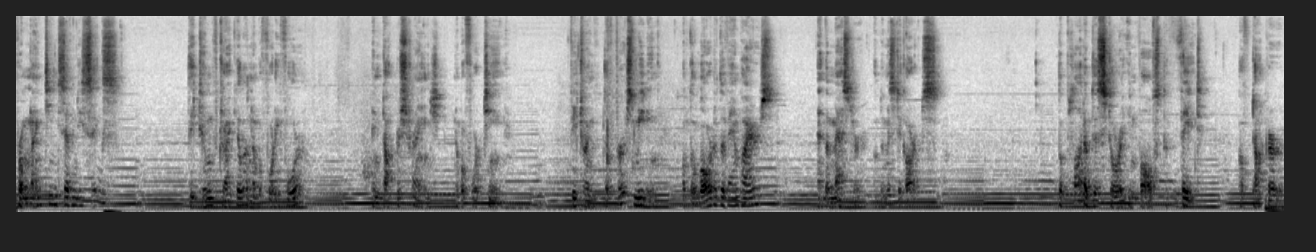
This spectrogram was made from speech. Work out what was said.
From 1976, The Tomb of Dracula number 44 and Doctor Strange number 14, featuring the first meeting of the Lord of the Vampires and the Master of the Mystic Arts. The plot of this story involves the fate of Doctor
